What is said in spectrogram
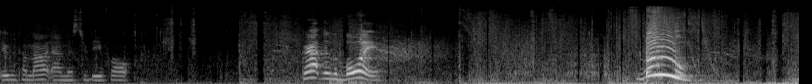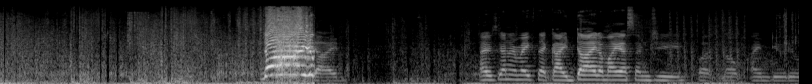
You can come out now, Mr. Default. Crap, there's a boy! Boom! I was gonna make that guy die to my SMG, but nope, I'm doo-doo.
